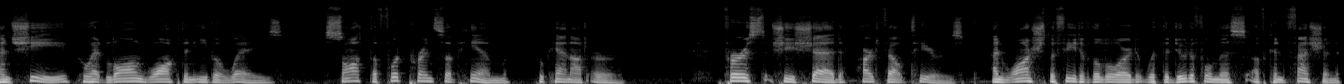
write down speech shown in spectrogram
and she, who had long walked in evil ways, sought the footprints of him who cannot err. First she shed heartfelt tears, and washed the feet of the Lord with the dutifulness of confession,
